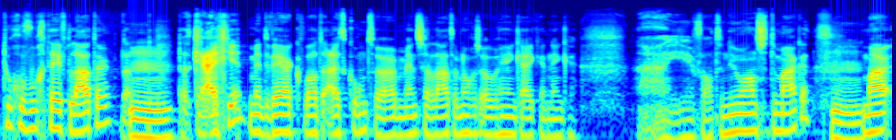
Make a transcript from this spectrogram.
toegevoegd heeft later. Dat, Mm. dat krijg je met werk wat uitkomt... waar mensen later nog eens overheen kijken en denken... Ah, hier valt een nuance te maken. Mm. Maar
